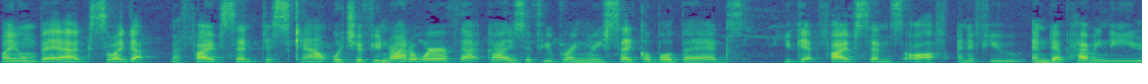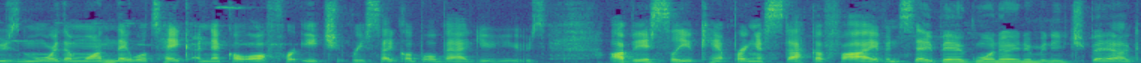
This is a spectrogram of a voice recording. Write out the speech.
my own bag, so I got my 5 cent discount, which if you're not aware of that, guys, if you bring recyclable bags, you get five cents off. And if you end up having to use more than one, they will take a nickel off for each recyclable bag you use. Obviously, you can't bring a stack of five and say bag one item in each bag.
